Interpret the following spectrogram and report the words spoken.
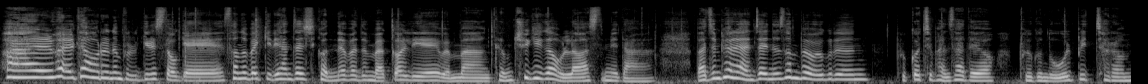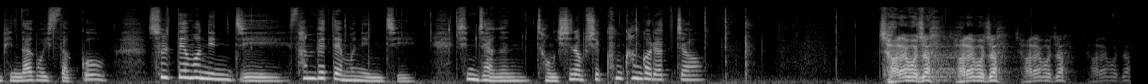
활활 타오르는 불길 속에 선후배끼리 한 잔씩 건네받은 막걸리에 웬만큼 취기가 올라왔습니다. 맞은편에 앉아있는 선배 얼굴은 불꽃이 반사되어 붉은 노을빛처럼 빛나고 있었고 술 때문인지 선배 때문인지 심장은 정신없이 쿵쾅거렸죠. 잘해보자. 잘해보자. 잘해보자. 잘해보자.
